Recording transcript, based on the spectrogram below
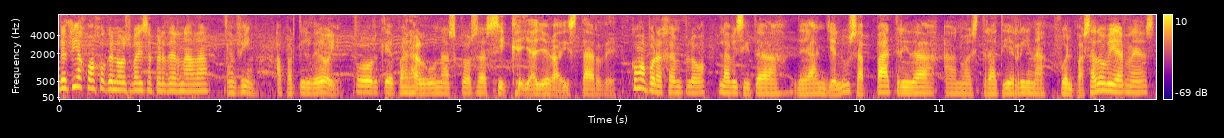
Decía Juanjo que no os vais a perder nada, en fin, a partir de hoy, porque para algunas cosas sí que ya llegáis tarde, como por ejemplo la visita de Angelusa Pátrida a nuestra tierrina. Fue el pasado viernes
